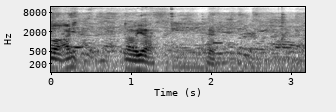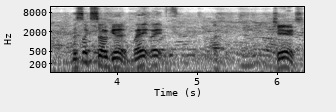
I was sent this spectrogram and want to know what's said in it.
Oh, I. Oh yeah. This looks so good. Wait, wait. Cheers.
